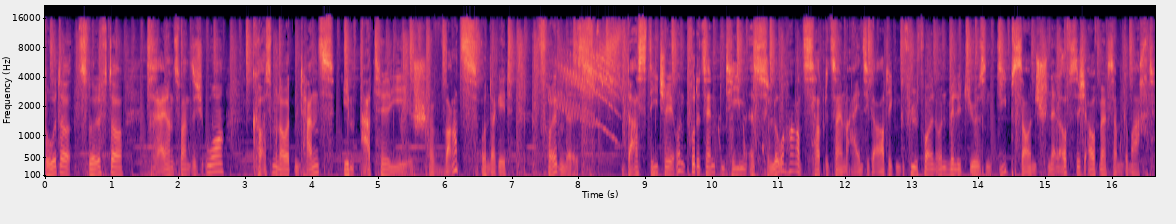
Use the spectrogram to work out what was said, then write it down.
2.12.23 Uhr. Kosmonautentanz im Atelier Schwarz. Und da geht folgendes. Das DJ- und Produzententeam Slow Hearts hat mit seinem einzigartigen, gefühlvollen und melodiösen Deep Sound schnell auf sich aufmerksam gemacht.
